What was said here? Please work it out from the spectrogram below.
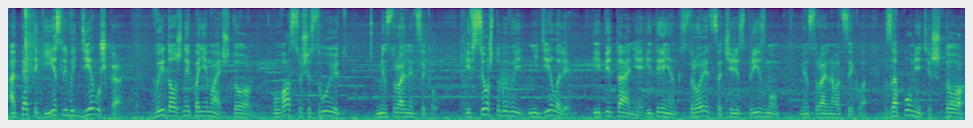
Опять-таки, если вы девушка, вы должны понимать, что у вас существует менструальный цикл. И все, что бы вы ни делали, и питание, и тренинг строится через призму менструального цикла. Запомните, что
